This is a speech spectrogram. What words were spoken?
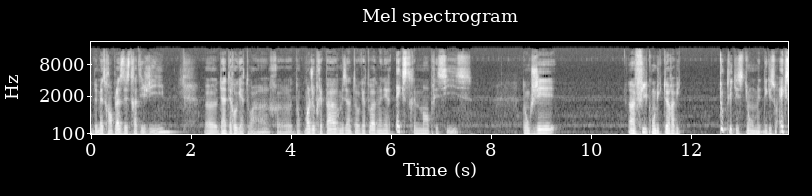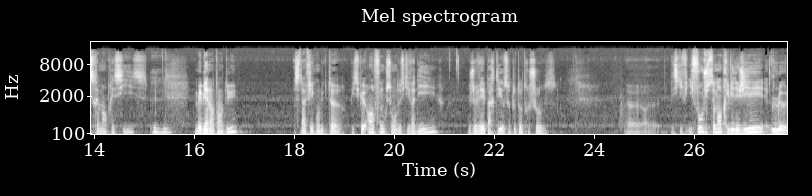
de, mettre en place des stratégies euh, d'interrogatoire. donc moi, je prépare mes interrogatoires de manière extrêmement précise. Donc j'ai un fil conducteur avec toutes les questions, mais des questions extrêmement précises. Mm-hmm. Mais bien entendu, c'est un fil conducteur, puisque en fonction de ce qu'il va dire, je vais partir sur toute autre chose. Euh, parce qu'il faut justement privilégier le,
